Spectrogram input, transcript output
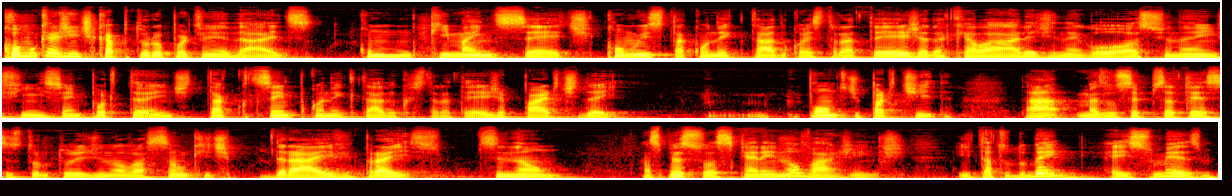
como que a gente captura oportunidades, com que mindset, como isso está conectado com a estratégia daquela área de negócio, né? Enfim, isso é importante. Está sempre conectado com a estratégia, parte daí. Ponto de partida, tá? Mas você precisa ter essa estrutura de inovação que te drive para isso. Senão, as pessoas querem inovar, gente. E tá tudo bem, é isso mesmo.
